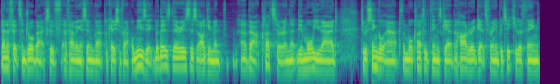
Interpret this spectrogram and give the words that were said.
benefits and drawbacks of, of having a single application for Apple Music. But there's there is this argument about clutter, and that the more you add to a single app, the more cluttered things get, the harder it gets for any particular thing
